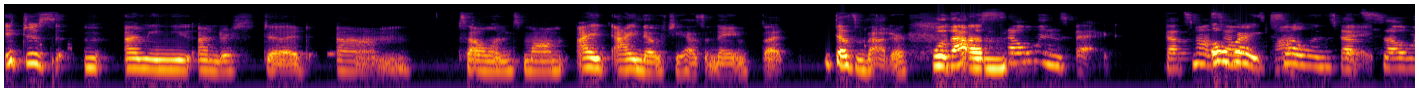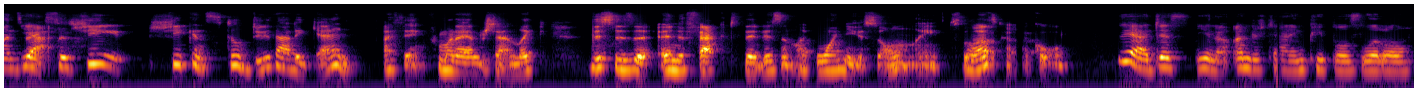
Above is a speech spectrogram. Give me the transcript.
it just i mean you understood um Selwyn's mom i i know she has a name but it doesn't matter Well, that was um, Selwyn's bag. That's not. oh Selwyn's right mom. Selwyn's bag That's Selwyn's Yeah. bag. So she she can still do that again. I think, from what I understand, like this is a, an effect that isn't like one use only. So that's kind of cool. yeah just you know understanding people's little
